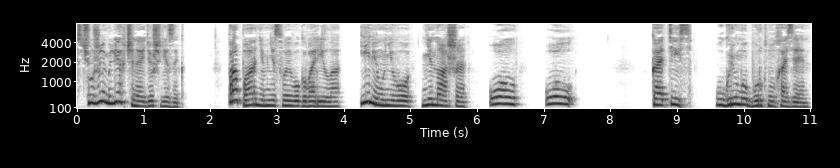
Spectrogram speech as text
С чужим легче найдешь язык. Про парня мне своего говорила. Имя у него не наше. Ол... Ол... «Катись!» — угрюмо буркнул хозяин.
